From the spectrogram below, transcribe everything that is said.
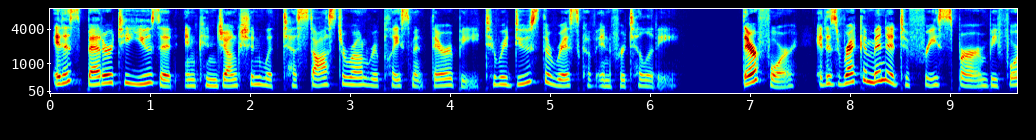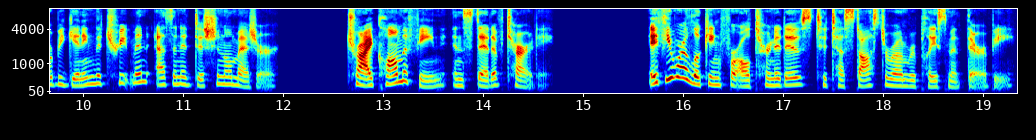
it is better to use it in conjunction with testosterone replacement therapy to reduce the risk of infertility. Therefore, it is recommended to freeze sperm before beginning the treatment as an additional measure. Try clomiphene instead of TRT. If you are looking for alternatives to testosterone replacement therapy,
